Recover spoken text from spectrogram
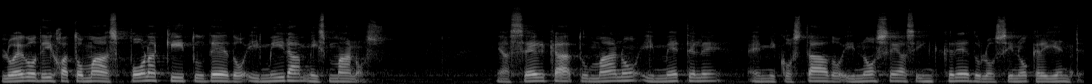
Luego dijo a Tomás, pon aquí tu dedo y mira mis manos. Y acerca tu mano y métele en mi costado y no seas incrédulo, sino creyente.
